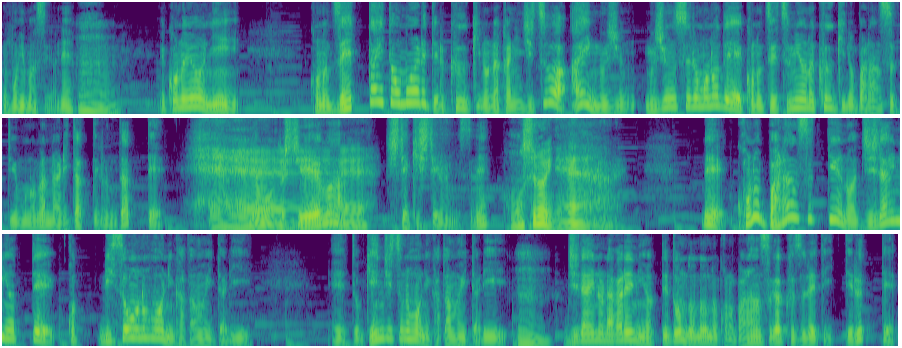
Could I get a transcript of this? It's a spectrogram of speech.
思いますよね。うん。でこのようにこの絶対と思われてる空気の中に実は相矛盾矛盾するものでこの絶妙な空気のバランスっていうものが成り立ってるんだって山本七恵は指摘してるんですね。面白いね。はい、でこのバランスっていうのは時代によってこ理想の方に傾いたり、えー、と現実の方に傾いたりうん。時代の流れによってどんどんどんどんこのバランスが崩れていってるって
